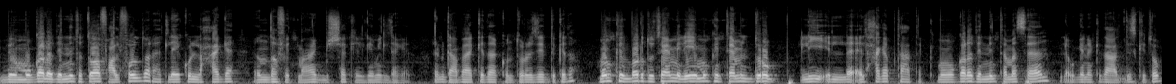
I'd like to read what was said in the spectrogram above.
بمجرد إن أنت تقف على ال folder هتلاقي كل حاجة انضافت معاك بالشكل الجميل ده كده نرجع بقى كده Control Z كده. ممكن برضو تعمل إيه؟ ممكن تعمل drop للحاجه بتاعتك. بمجرد إن أنت مثلا لو جينا كده على ال desktop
